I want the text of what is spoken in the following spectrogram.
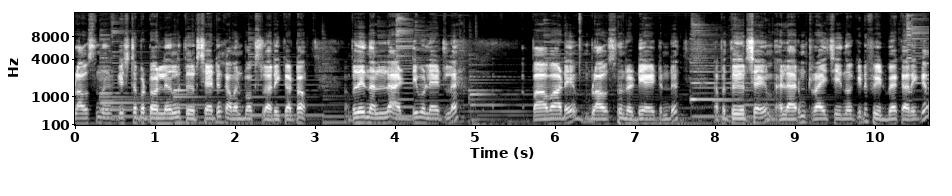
ബ്ലൗസ് നിങ്ങൾക്ക് ഇഷ്ടപ്പെട്ടോ അല്ലെങ്കിൽ തീർച്ചയായിട്ടും കമന്റ് ബോക്സിൽ അറിയിക്കാട്ടോ. കേട്ടോ അപ്പോൾ ഇത് നല്ല അടിപൊളിയായിട്ടുള്ള പാവാടയും ബ്ലൗസും റെഡി ആയിട്ടുണ്ട്. അപ്പോൾ തീർച്ചയായും എല്ലാവരും ട്രൈ ചെയ്ത് നോക്കിയിട്ട് ഫീഡ്ബാക്ക് അറിയിക്കുക.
